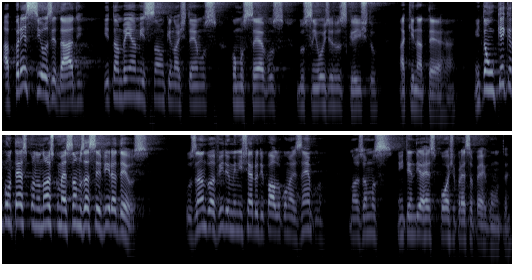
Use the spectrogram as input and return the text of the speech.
a preciosidade e também a missão que nós temos como servos do Senhor Jesus Cristo aqui na terra. Então, o que, que acontece quando nós começamos a servir a Deus? Usando a vida e o ministério de Paulo como exemplo, nós vamos entender a resposta para essa pergunta.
